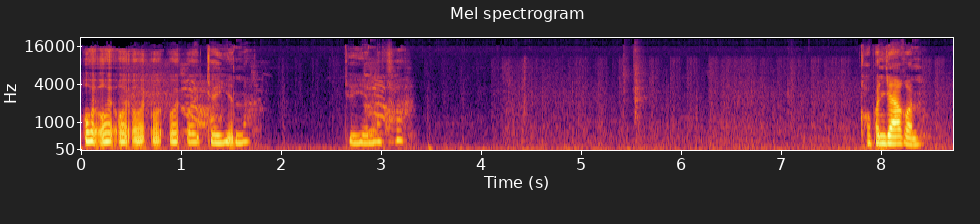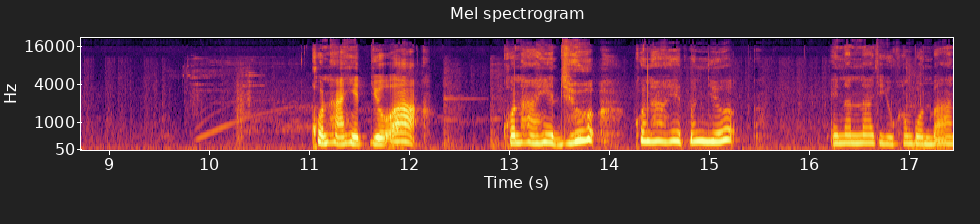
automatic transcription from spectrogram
โอ้ยโอ้ยโอ้ยโอ้ยโอ้ยโอ้ยโอ้ยใจเย็นนะใจเย็นนะคะขอปัญญาก่อน คนหาเห็ดเยอะคนหาเห็ดเยอะ คนหาเห็ดมันเยอะ ไอ้นั่นน่าจะอยู่ข้างบนบ้าน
